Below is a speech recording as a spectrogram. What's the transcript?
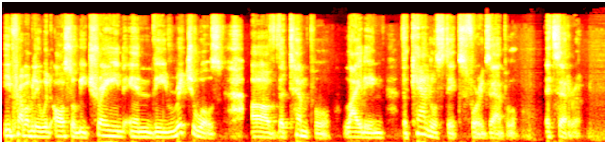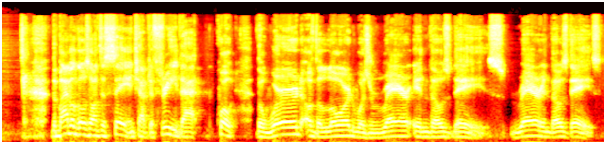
He probably would also be trained in the rituals of the temple, lighting the candlesticks, for example, etc. The Bible goes on to say in chapter 3 that quote, the word of the Lord was rare in those days, rare in those days,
